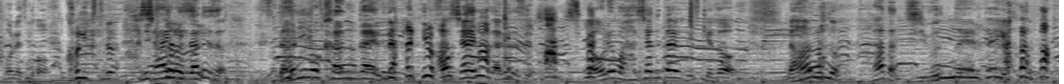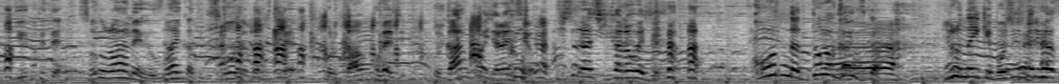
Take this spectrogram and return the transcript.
これもうこんにちは。はしゃいでるだけですよ。何も考えず。はしゃいでるだけですよ。いや俺もはしゃぎたいんですけど何のただ自分のやりたいこと言っててそのラーメンがうまいかってそうでもなくてこれ頑固やし。これ頑固やじゃないんですよ。人らしきかな親父ですこんなんどうがかんですか？いろんな意見募集しております。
